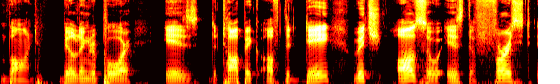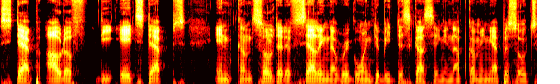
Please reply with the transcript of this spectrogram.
bond. Building rapport is the topic of the day, which also is the first step out of the eight steps in consultative selling that we're going to be discussing in upcoming episodes.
